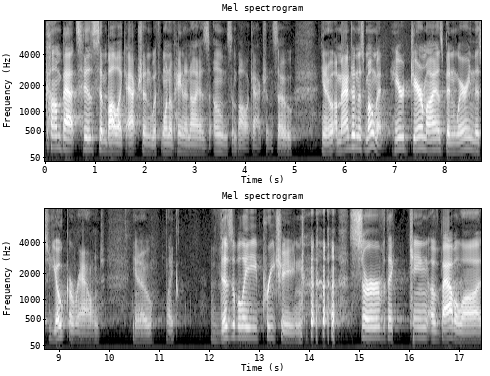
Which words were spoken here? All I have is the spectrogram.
combats his symbolic action with one of Hananiah's own symbolic actions. So, you know, imagine this moment. Here, Jeremiah's been wearing this yoke around, you know, like visibly preaching, serve the king of Babylon.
